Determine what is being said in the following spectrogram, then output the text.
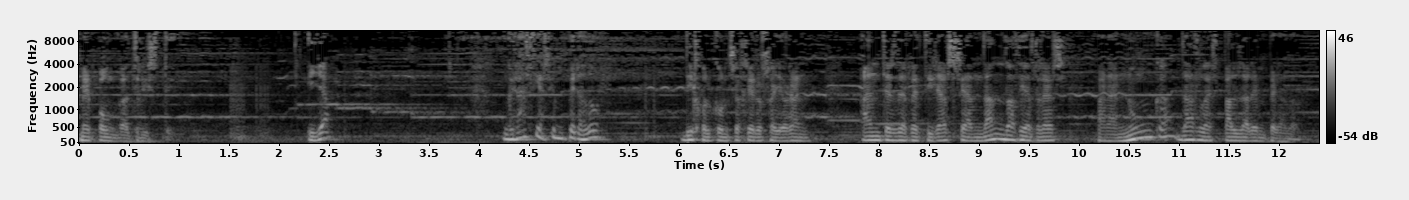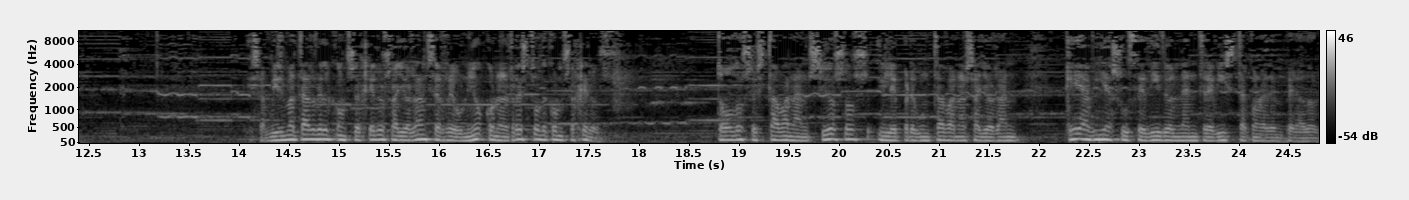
me ponga triste. Y ya. Gracias, emperador, dijo el consejero Sayorán, antes de retirarse andando hacia atrás para nunca dar la espalda al emperador. Esa misma tarde el consejero Sayorán se reunió con el resto de consejeros. Todos estaban ansiosos y le preguntaban a Sayorán qué había sucedido en la entrevista con el emperador.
